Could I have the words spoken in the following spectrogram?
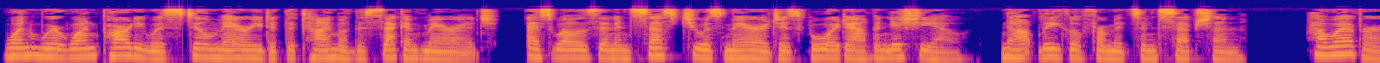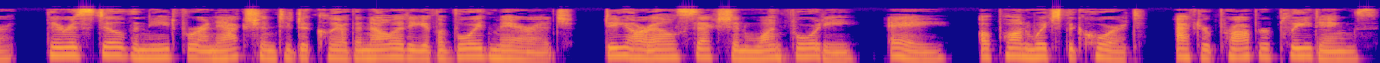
one where one party was still married at the time of the second marriage, as well as an incestuous marriage is void ab initio, not legal from its inception. However, there is still the need for an action to declare the nullity of a void marriage, DRL Section 140, A, upon which the court, after proper pleadings,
